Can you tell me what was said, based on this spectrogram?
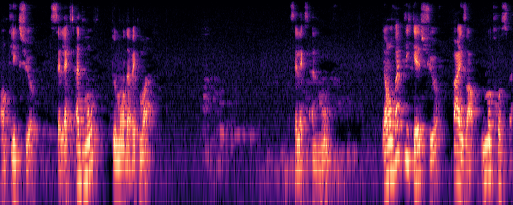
On clique sur Select and Move. Tout le monde avec moi Select and Move. Et on va cliquer sur, par exemple, notre sphère.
